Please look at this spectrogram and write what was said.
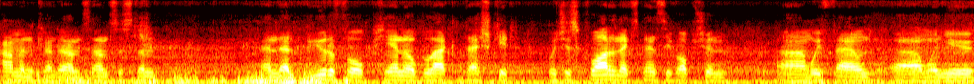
Harman Kardon sound system and that beautiful piano black dash kit which is quite an expensive option um, we found um, when you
